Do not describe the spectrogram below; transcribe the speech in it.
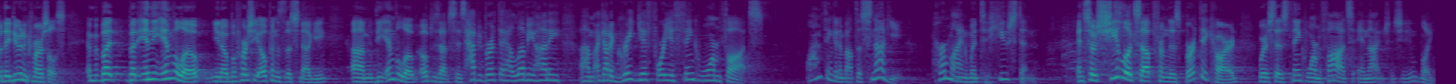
But they do it in commercials. And, but, but in the envelope, you know, before she opens the Snuggie, um, the envelope opens up, says, Happy birthday, I love you, honey. Um, I got a great gift for you. Think warm thoughts. Well, I'm thinking about the Snuggie. Her mind went to Houston. And so she looks up from this birthday card where it says, Think warm thoughts, and I, she's like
